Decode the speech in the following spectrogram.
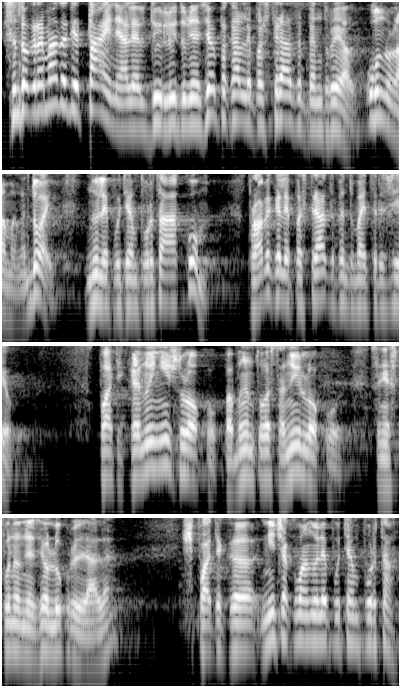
Sunt o grămadă de taine ale lui Dumnezeu pe care le păstrează pentru El. Unul la mână. Doi, nu le putem purta acum. Probabil că le păstrează pentru mai târziu. Poate că nu-i nici locul, pământul ăsta nu-i locul să ne spună Dumnezeu lucrurile alea și poate că nici acum nu le putem purta.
